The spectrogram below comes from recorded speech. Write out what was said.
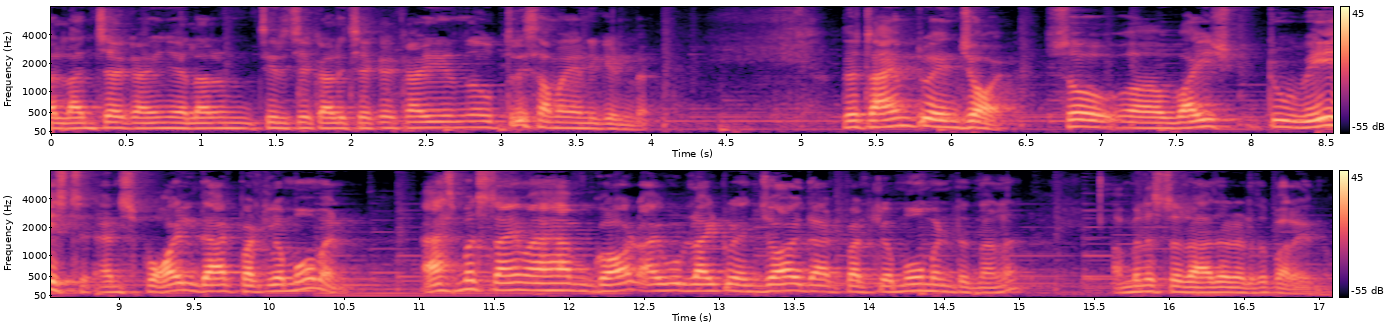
lunch കഴിഞ്ഞ് എല്ലാവരും ചിരിച്ച് കളിച്ചൊക്കെ കഴിയുന്ന ഒത്തിരി സമയം എനിക്കുണ്ട്. ദ ടൈം ടു എൻജോയ് സോ വൈ ടു വേസ്റ്റ് ആൻഡ് സ്പോയിൽ ദാറ്റ് പർട്ടിക്കുലർ മൂമെൻറ്റ് as much time I have got, I would like to enjoy that particular moment എന്നാണ് മിനിസ്റ്റർ രാജയുടെ അടുത്ത് പറയുന്നു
